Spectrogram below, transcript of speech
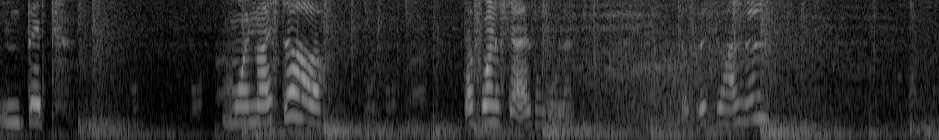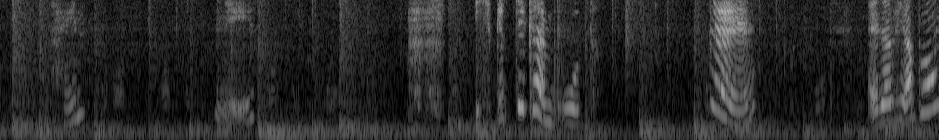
ein Bett. Moin Meister. Da vorne ist der Eisengolem. Was willst du handeln? Nein? Nee. Ich geb dir kein Brot. Nee. Ey, darf ich abbauen?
